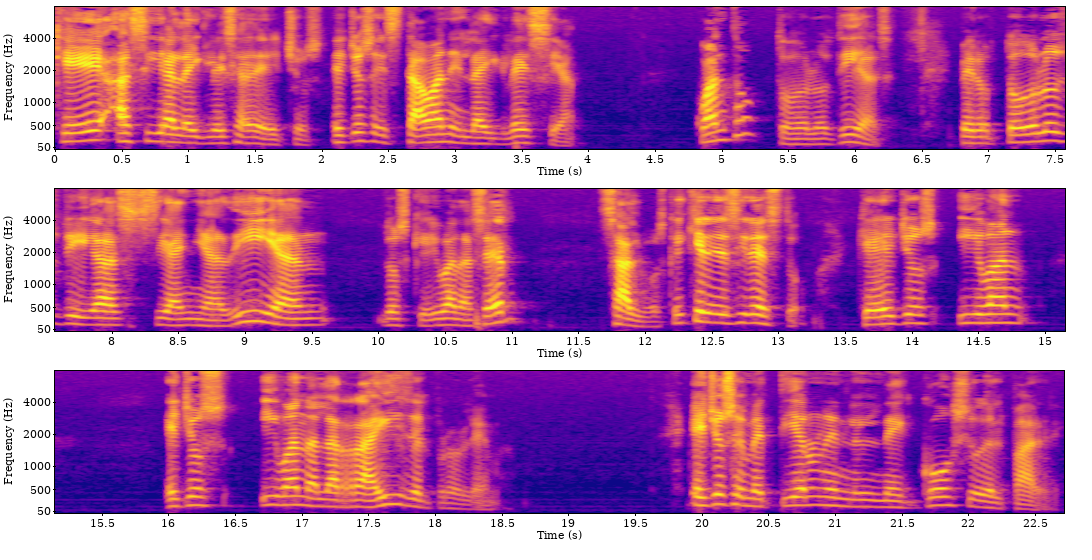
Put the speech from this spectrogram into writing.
¿qué hacía la iglesia de Hechos? Ellos estaban en la iglesia. ¿Cuánto? Todos los días. Pero todos los días se añadían los que iban a ser salvos. ¿Qué quiere decir esto? Que ellos iban, ellos iban a la raíz del problema. Ellos se metieron en el negocio del Padre.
